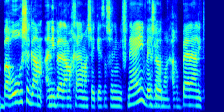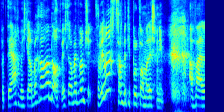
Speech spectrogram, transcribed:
ברור שגם אני בן אדם אחר ממה שהייתי עשר שנים לפני, ויש לי עוד. הרבה לאן להתפתח, ויש לי הרבה חרדות, ויש לי הרבה דברים ש... סביר לך שצריך להיות בטיפול כבר מלא שנים. אבל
